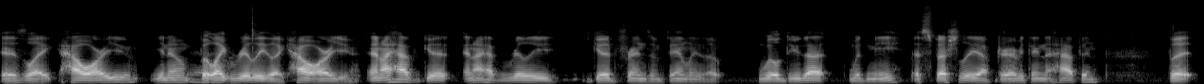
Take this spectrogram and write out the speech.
is like, "How are you?" You know, Yeah. but like really, like, "How are you?" And I have good, and I have really good friends and family that will do that with me, especially after everything that happened. But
